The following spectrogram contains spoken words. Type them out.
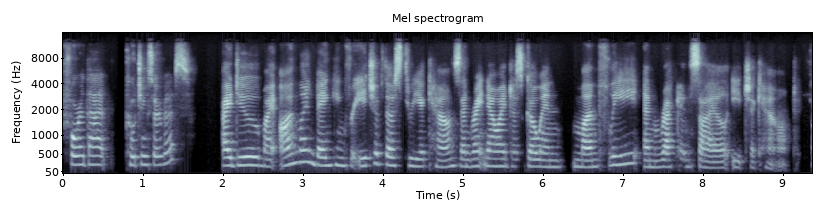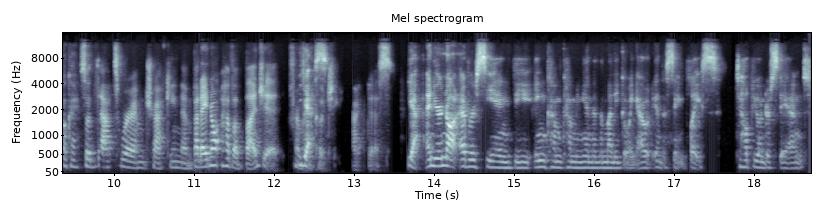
for that coaching service? I do my online banking for each of those three accounts. And right now I just go in monthly and reconcile each account. Okay. So that's where I'm tracking them, but I don't have a budget for my yes. coaching practice. Yeah. And you're not ever seeing the income coming in and the money going out in the same place to help you understand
